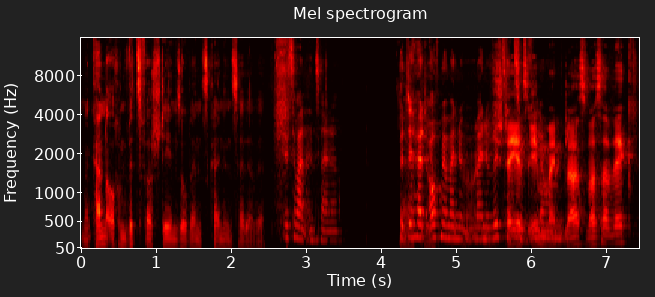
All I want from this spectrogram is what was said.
man kann auch einen Witz verstehen, so wenn es kein Insider wäre. Ist aber ein Insider. Bitte ja, okay. hört auf, mir meine, meine Witze zu Ich stelle jetzt eben mein Glas Wasser weg,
